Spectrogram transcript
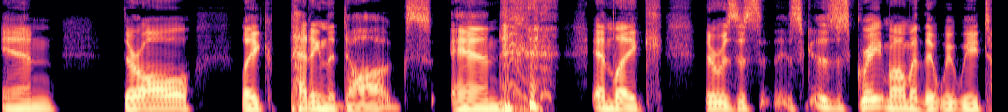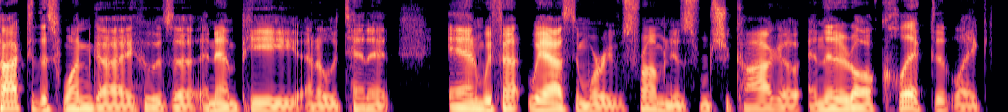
and they're all like petting the dogs and. and like there was this was this great moment that we, we talked to this one guy who was a, an MP and a lieutenant and we found we asked him where he was from and he was from chicago. And then it all clicked that like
